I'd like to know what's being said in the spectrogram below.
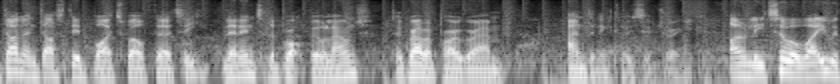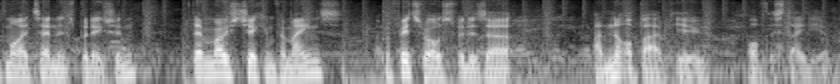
Done and dusted by 12.30, then into the Brockville Lounge to grab a programme and an inclusive drink. Only two away with my attendance prediction, then roast chicken for mains, profiteroles for dessert, and not a bad view of the stadium.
